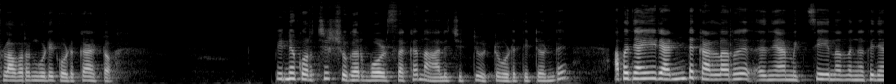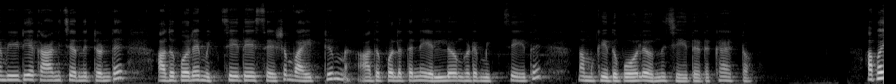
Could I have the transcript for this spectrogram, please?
ഫ്ലവറും കൂടി കൊടുക്കാം കേട്ടോ. പിന്നെ കുറച്ച് ഷുഗർ ബോൾസൊക്കെ നാല് ചുറ്റും ഇട്ട് കൊടുത്തിട്ടുണ്ട്. അപ്പോൾ ഞാൻ ഈ രണ്ട് കളറ് ഞാൻ മിക്സ് ചെയ്യുന്നത് നിങ്ങൾക്ക് ഞാൻ വീഡിയോ കാണിച്ചു തന്നിട്ടുണ്ട്. അതുപോലെ മിക്സ് ചെയ്ത ശേഷം വൈറ്റും അതുപോലെ തന്നെ യെല്ലോയും കൂടി മിക്സ് ചെയ്ത് നമുക്ക് ഇതുപോലെ ഒന്ന് ചെയ്തെടുക്കാം കേട്ടോ. അപ്പോൾ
